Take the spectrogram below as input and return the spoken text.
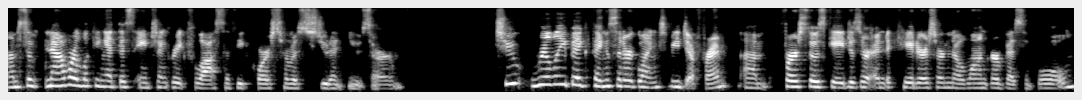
Um, so now we're looking at this ancient Greek philosophy course from a student user. Two really big things that are going to be different. Um, first, those gauges or indicators are no longer visible.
